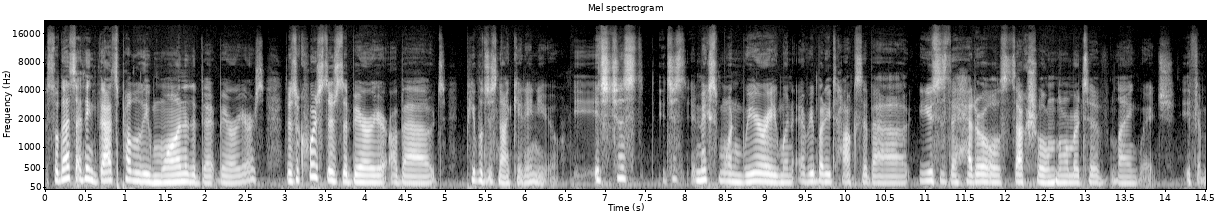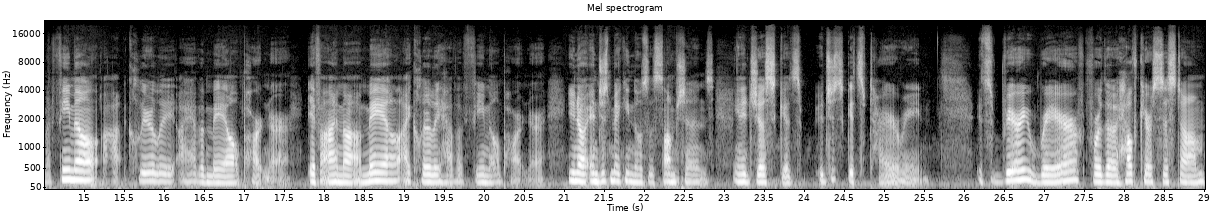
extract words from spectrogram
So that's I think that's probably one of the barriers. There's of course there's the barrier about people just not getting you. It's just it just it makes one weary when everybody talks about uses the heterosexual normative language. If I'm a female, uh, clearly I have a male partner. If I'm a male, I clearly have a female partner. You know, and just making those assumptions, and it just gets it just gets tiring. It's very rare for the healthcare system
